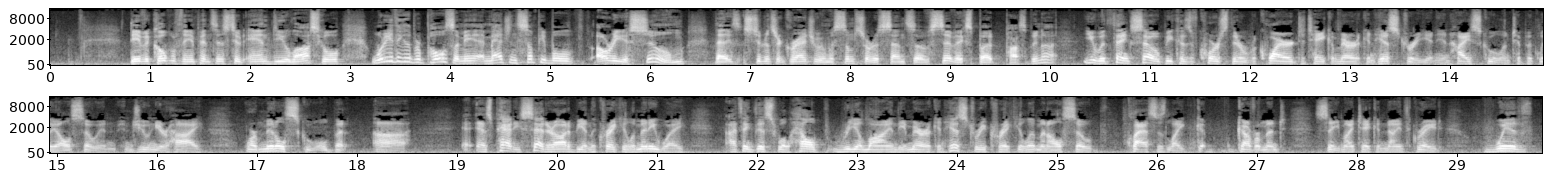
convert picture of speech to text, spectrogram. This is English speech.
David Kopel from the Independence Institute and DU Law School. What do you think of the proposal? I mean, imagine some people already assume that students are graduating with some sort of sense of civics, but possibly not. You would think so, because of course they're required to take American history in, in high school and typically also in, in junior high or middle school. But uh, as Patty said, it ought to be in the curriculum anyway. I think this will help realign the American history curriculum and also classes like government, say you might take in ninth grade, with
